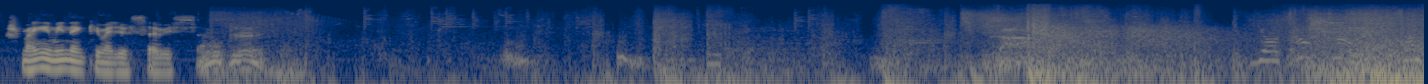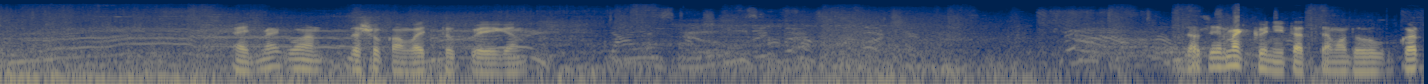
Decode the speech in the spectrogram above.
Most megint mindenki megy össze-vissza. Okay. Egy megvan, de sokan vagytok végem. De azért megkönnyítettem a dolgokat.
